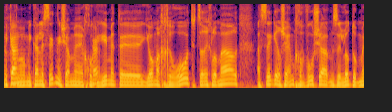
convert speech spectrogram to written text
מכאן... מכאן לסידני, שם okay. אוקיי. חוגגים את יום החירות. צריך לומר, הסגר שהם חוו שם זה לא דומה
